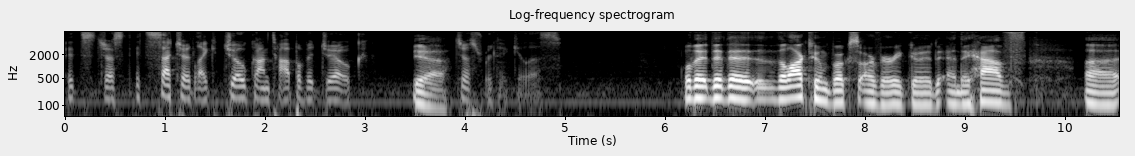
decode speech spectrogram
it's just it's such a like joke on top of a joke, yeah. just ridiculous. Well, the the the, the Locked Tomb books are very good, and they have uh,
